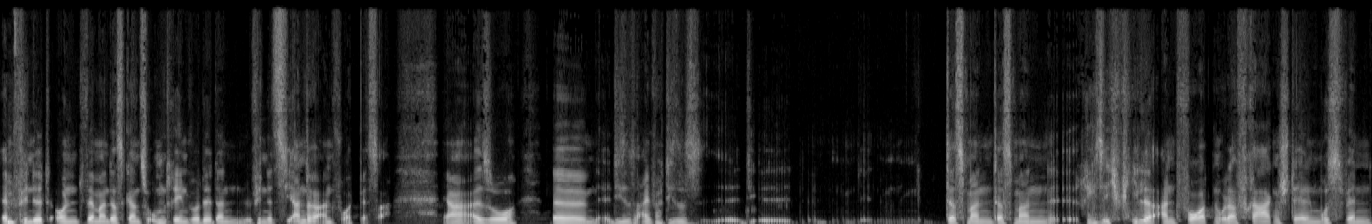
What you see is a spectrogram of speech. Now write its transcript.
empfindet. Und wenn man das Ganze umdrehen würde, dann findet es die andere Antwort besser. Ja, also äh, dieses einfach dieses, äh, die, dass man, dass man riesig viele Antworten oder Fragen stellen muss, wenn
